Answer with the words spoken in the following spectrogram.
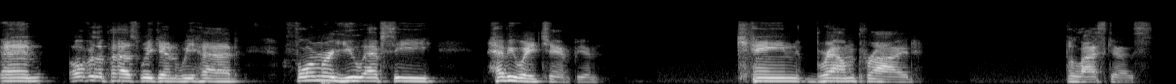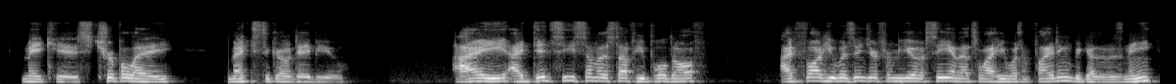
And over the past weekend, we had former UFC heavyweight champion Cain Brown Pride Velasquez make his AAA Mexico debut. I I did see some of the stuff he pulled off. I thought he was injured from UFC, and that's why he wasn't fighting because of his knee.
